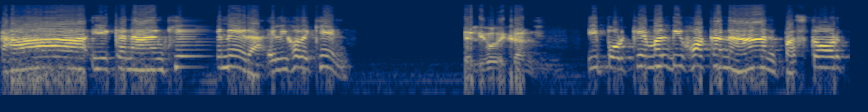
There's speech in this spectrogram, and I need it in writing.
Ah, ¿y Canaán quién era? ¿El hijo de quién? El hijo de Can. ¿Y por qué maldijo a Canaán, pastor?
